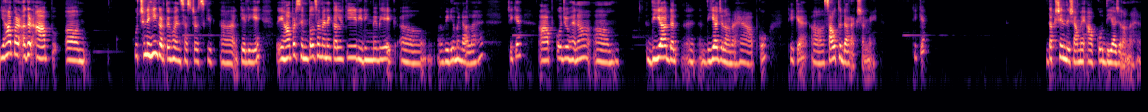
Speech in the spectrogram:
यहाँ पर अगर आप आ, कुछ नहीं करते हो एंसेस्टर्स की आ, के लिए तो यहाँ पर सिंपल सा मैंने कल की रीडिंग में भी एक आ, वीडियो में डाला है ठीक है? आपको जो है ना आ, दिया डल, दिया जलाना है आपको ठीक है? साउथ डायरेक्शन में ठीक है? दक्षिण दिशा में आपको दिया जलाना है।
